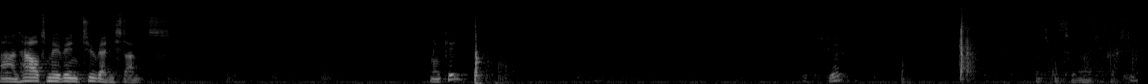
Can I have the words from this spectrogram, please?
And how to move into ready stance. Thank you. That's good. That's one terminology questions.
